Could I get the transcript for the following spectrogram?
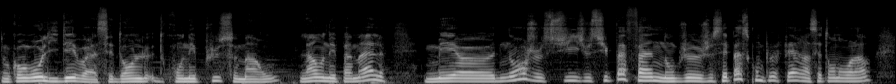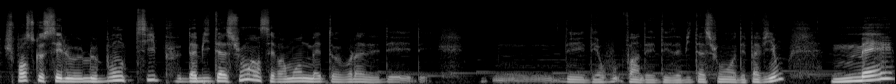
Donc en gros l'idée voilà, c'est qu'on ait plus ce marron. Là on est pas mal, mais euh, non je suis je suis pas fan. Donc je je sais pas ce qu'on peut faire à cet endroit-là. Je pense que c'est le, bon type d'habitation. Hein. c'est vraiment de mettre euh, voilà des, des, des, des habitations, des pavillons. Mais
